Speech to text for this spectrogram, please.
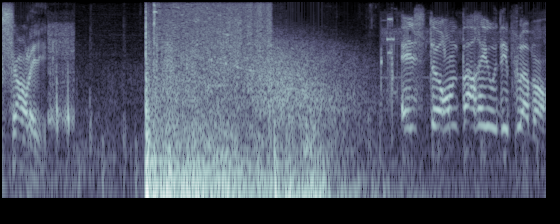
Charlie. Hellstorm paré au déploiement.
